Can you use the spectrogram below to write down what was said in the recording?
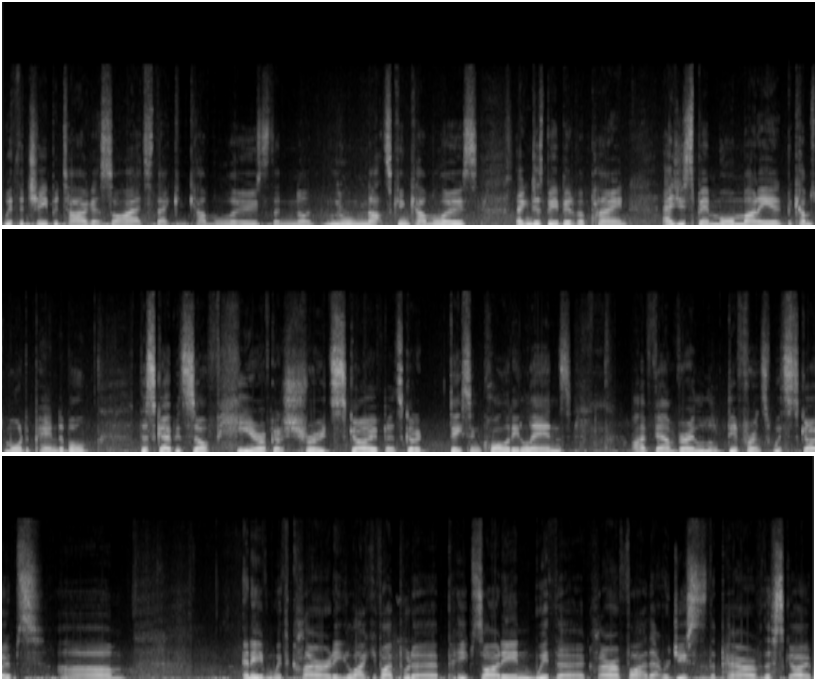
With the cheaper target sights they can come loose the little nuts can come loose. They can just be a bit of a pain. As you spend more money it becomes more dependable. The scope itself here I've got a shrewd scope and it's got a decent quality lens. I've found very little difference with scopes. Um, and even with clarity like if I put a peep sight in with a clarifier that reduces the power of the scope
